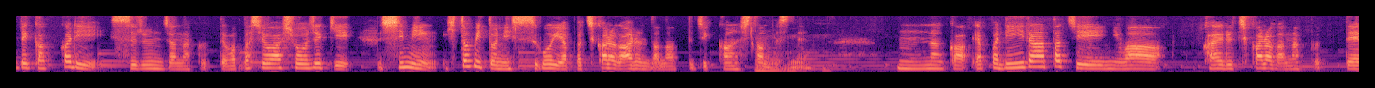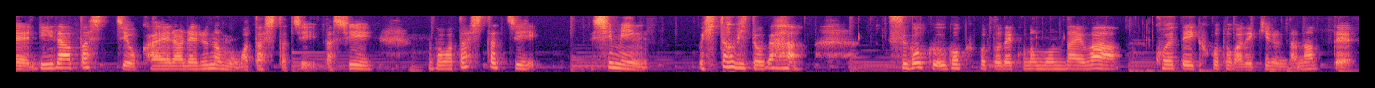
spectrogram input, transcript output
でがっかりするんじゃなくって私は正直市民人々にすごいやっぱ力があるんだなって実感したんですね。うん、なんかやっぱリーダーたちには変える力がなくってリーダーたちを変えられるのも私たちだしやっぱ私たち市民人々が すごく動くことでこの問題は超えていくことができるんだなって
